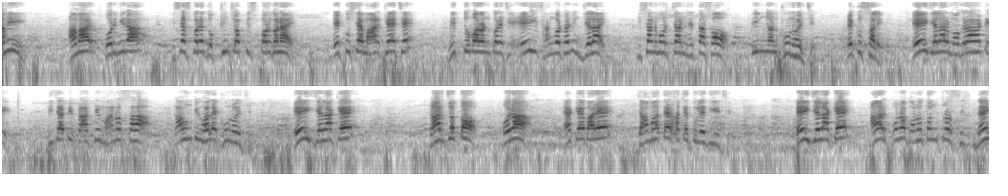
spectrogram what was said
আমি, আমার কর্মীরা, বিশেষ করে দক্ষিণ চব্বিশ পরগনায় একুশে মার খেয়েছে, মৃত্যুবরণ করেছে। এই সাংগঠনিক জেলায় কিষাণ মোর্চার নেতা সহ তিনজন খুন হয়েছে একুশ সালে। এই জেলার মগরাহাটে বিজেপি প্রার্থী মানস সাহা কাউন্টিং হলে খুন হয়েছে। এই জেলাকে কার্যত ওরা একেবারে জামাতের হাতে তুলে দিয়েছে। এই জেলাকে আর কোনো গণতন্ত্র নেই।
